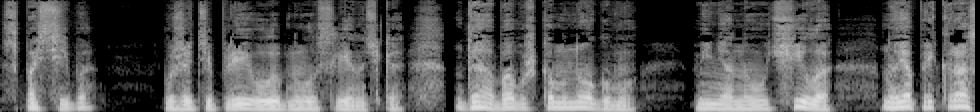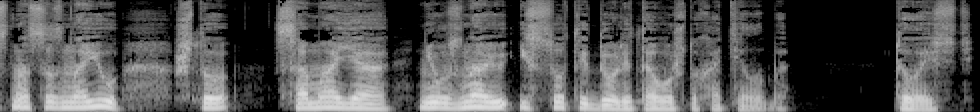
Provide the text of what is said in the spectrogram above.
Спасибо, уже теплее улыбнулась Леночка. «Да, бабушка многому меня научила, но я прекрасно осознаю, что сама я не узнаю и сотой доли того, что хотела бы. То есть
